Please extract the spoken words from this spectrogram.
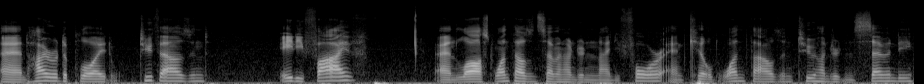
and Hiro deployed 2,085 and lost 1,794 and killed 1,270.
